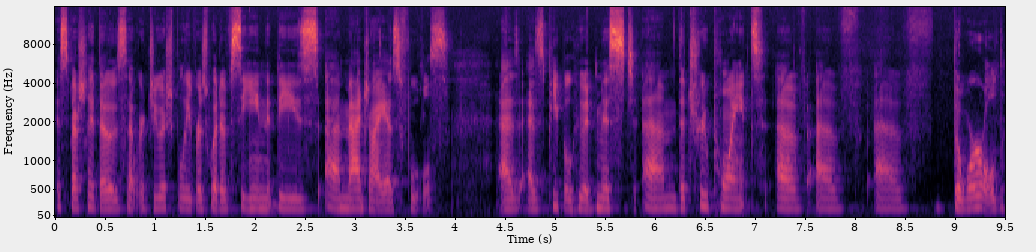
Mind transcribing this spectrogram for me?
especially those that were Jewish believers, would have seen these uh, magi as fools, as as people who had missed um, the true point of of of the world,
